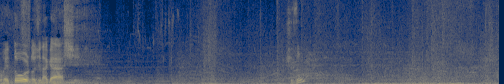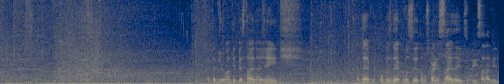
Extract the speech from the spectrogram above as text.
O retorno de Nagashi. X1. Até jogar uma tempestade na gente. Até, compra essa ideia com você, toma uns carniçais aí, pra você pensar na vida.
